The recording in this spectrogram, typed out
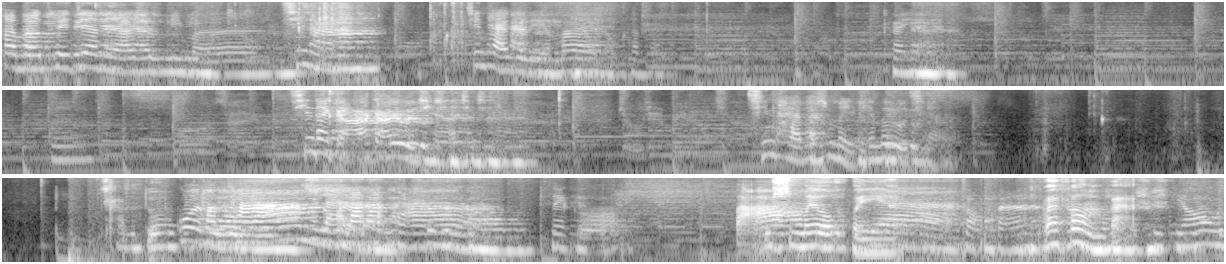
还有没有推荐的呀，兄弟们？青苔呢？青苔可连麦了，看到吗？可以。嗯。青苔嘎嘎有钱。青苔他是每天都有钱。差不多。不汤他你来了，他他那个。不是没有回音，外放吧。睡觉了。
